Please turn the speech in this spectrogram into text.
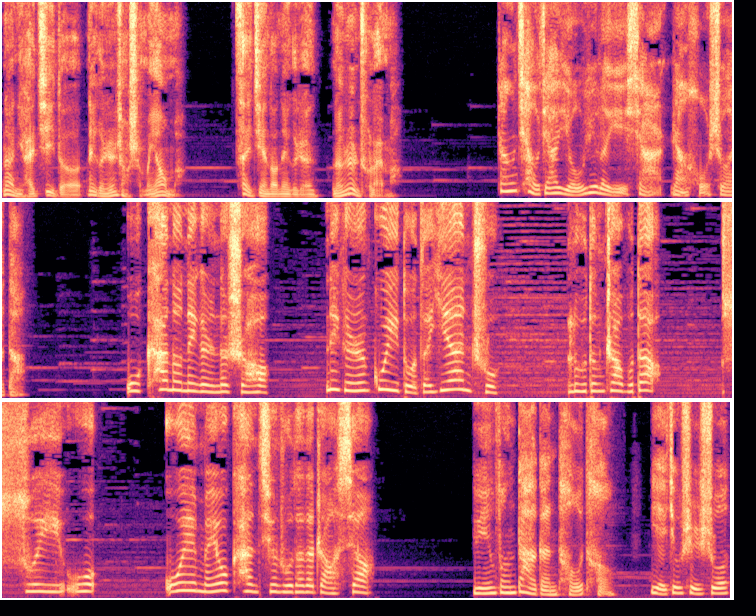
那你还记得那个人长什么样吗？再见到那个人能认出来吗？”张巧佳犹豫了一下，然后说道。我看到那个人的时候，那个人故意躲在阴暗处，路灯照不到，所以我我也没有看清楚他的长相。云峰大感头疼，也就是说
